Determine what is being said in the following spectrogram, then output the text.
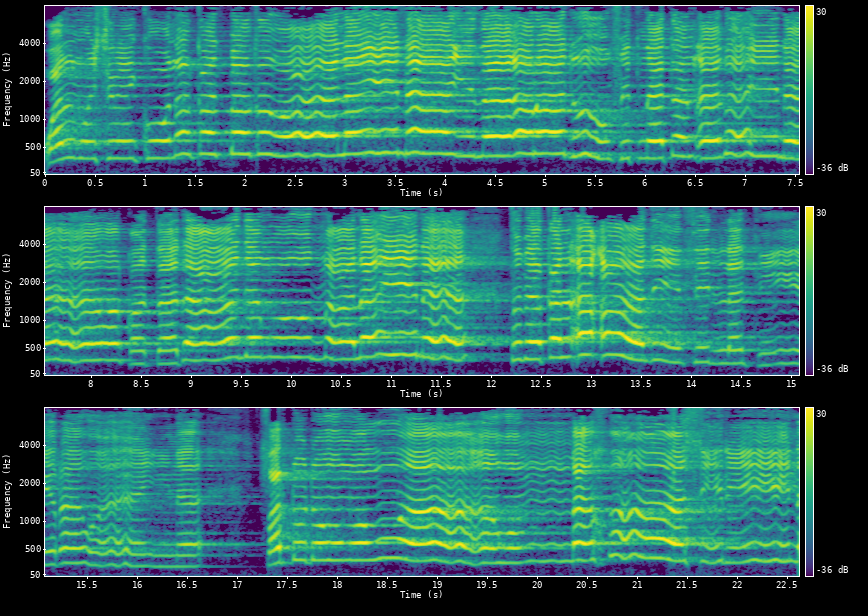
والمشركون قد بغوا علينا إذا أرادوا فتنة أبينا وقد تداعى جمعهم علينا. طبق الأحاديث التي روينا. فرددهم اللهم خاسرين.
